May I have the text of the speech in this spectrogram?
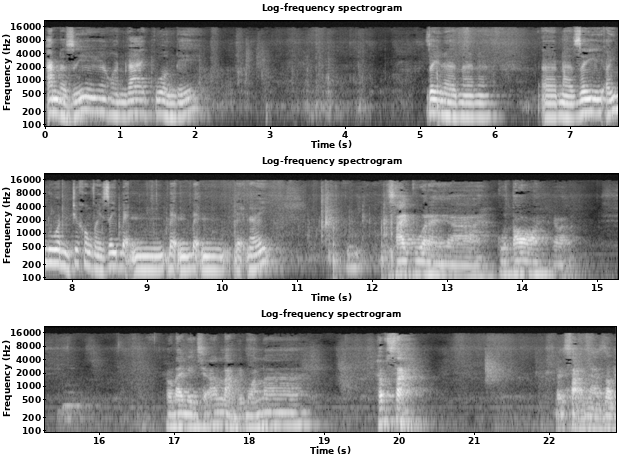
Ăn ở dưới hoàn gai cua hoàng đế. Dây là là là, à, là dây ấy luôn chứ không phải dây bện bện bện bện ấy. Size cua này à, cua to các bạn. Hôm nay mình sẽ làm cái món à, hấp xả đấy xả nhà rồi.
